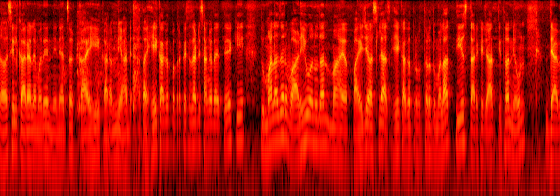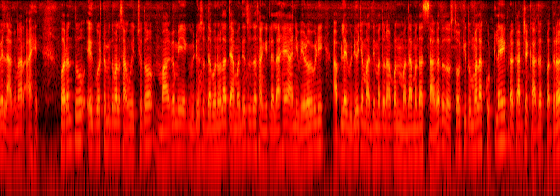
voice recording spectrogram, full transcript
तहसील कार्यालयामध्ये नेण्याचं काहीही कारण नाही. आद- आता हे कागदपत्र कशासाठी सांगत आहेत ते की तुम्हाला जर वाढीव अनुदान मा- पाहिजे असल्यास हे कागदपत्र तुम्हाला तीस तारखेच्या आत तिथं नेऊन द्यावे लागणार आहेत. परंतु एक गोष्ट मी तुम्हाला सांगू इच्छितो. मागं मी एक व्हिडिओसुद्धा बनवला त्यामध्ये सुद्धा सांगितलेला आहे आणि वेळोवेळी आपल्या व्हिडिओच्या माध्यमातून आपण मधामधात सांगतच असतो की तुम्हाला कुठल्याही प्रकारचे कागदपत्र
